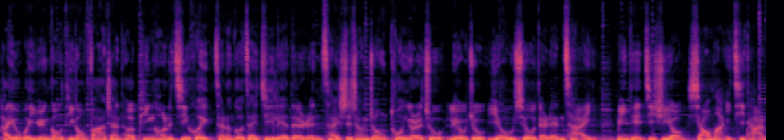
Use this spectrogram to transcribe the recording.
还有为员工提供发展和平衡的机会，才能够在激烈的人才市场中脱颖而出，留住优秀的人才。明天继续有小马一起谈。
